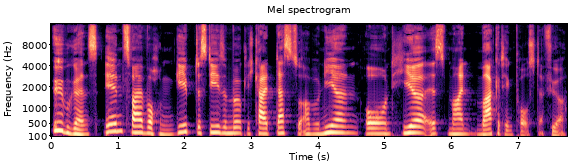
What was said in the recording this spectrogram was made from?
übrigens, in zwei Wochen gibt es diese Möglichkeit, das zu abonnieren und hier ist mein Marketing-Post dafür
